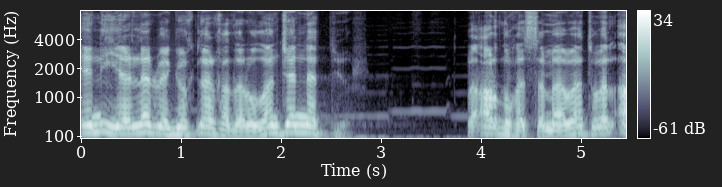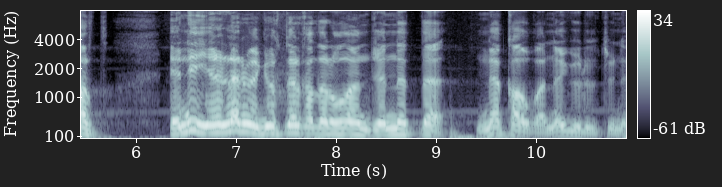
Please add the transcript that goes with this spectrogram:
eni yerler ve gökler kadar olan cennet diyor. Ve arduha semavatu vel ard. Eni yerler ve gökler kadar olan cennette ne kavga ne gürültü ne.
